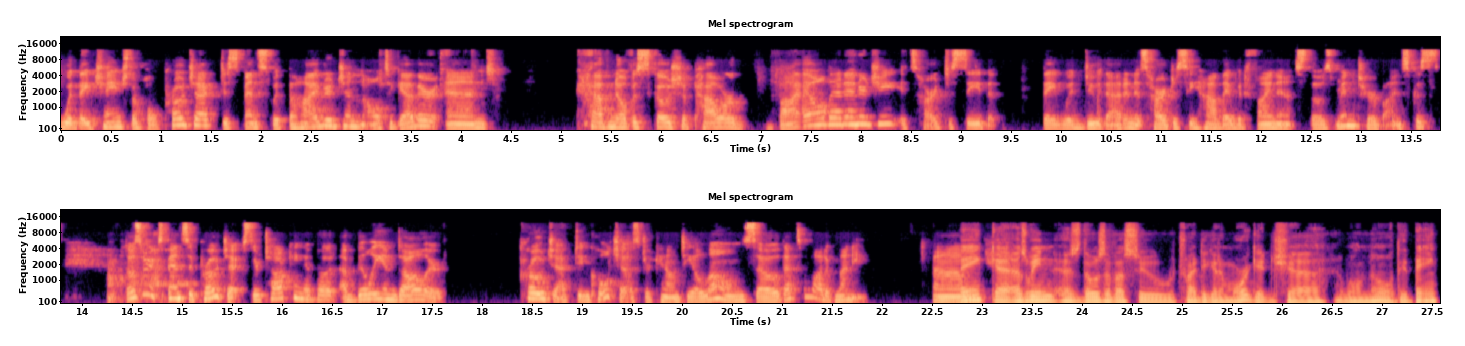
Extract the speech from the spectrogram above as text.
would they change the whole project, dispense with the hydrogen altogether, and have Nova Scotia Power buy all that energy? It's hard to see that they would do that. And it's hard to see how they would finance those wind turbines because those are expensive projects. They're talking about a billion dollar project in Colchester County alone. So that's a lot of money. Um, bank, uh, as we, as those of us who tried to get a mortgage, uh, will know, the bank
